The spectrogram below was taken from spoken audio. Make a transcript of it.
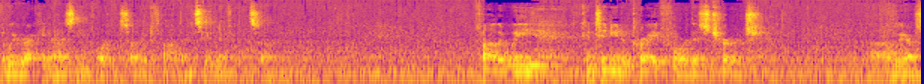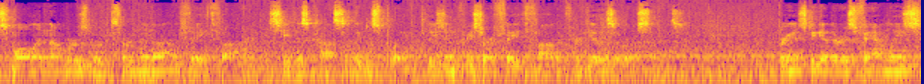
that we recognize the importance of it, Father, and significance of it. Father, we continue to pray for this church. Uh, we are small in numbers, but certainly not in faith, Father. We see this constantly displayed. Please increase our faith, Father. Forgive us of our sins. Bring us together as families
